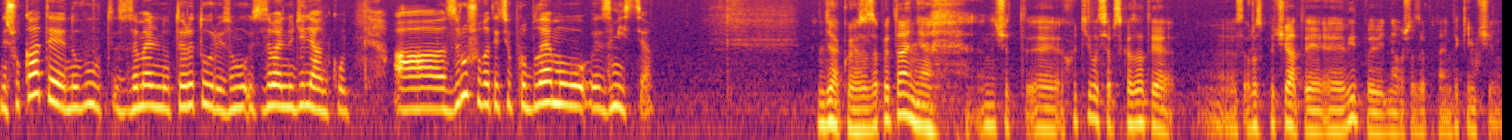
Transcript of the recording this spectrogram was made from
не шукати нову земельну територію, земельну ділянку, а зрушувати цю проблему з місця. Дякую за запитання. Значить, е, хотілося б сказати, е, розпочати е, відповідь на ваше запитання таким чином.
